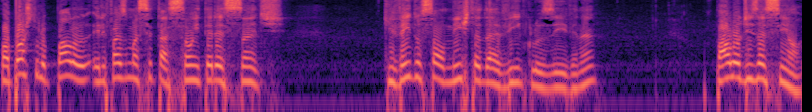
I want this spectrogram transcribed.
O apóstolo Paulo ele faz uma citação interessante, que vem do salmista Davi, inclusive. Né? Paulo diz assim: ó,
